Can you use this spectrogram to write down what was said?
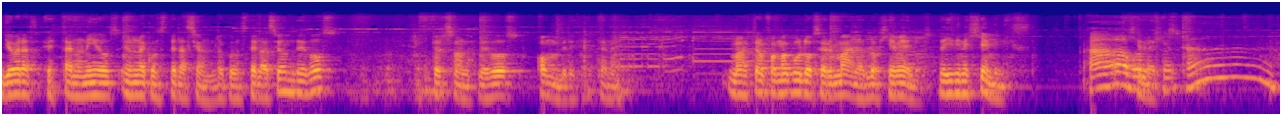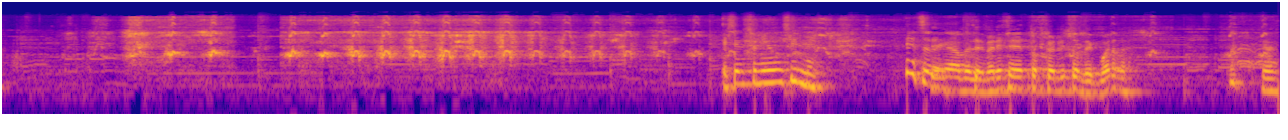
y ahora están unidos en una constelación, la constelación de dos personas, de dos hombres que están ahí. Más transformados como los hermanos, los gemelos. De ahí viene Géminis. Ah, ejemplo. Ah. ¿Es el sonido de un cisne? Eso Se, parecen a estos perritos de cuerda.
